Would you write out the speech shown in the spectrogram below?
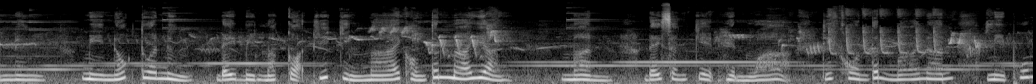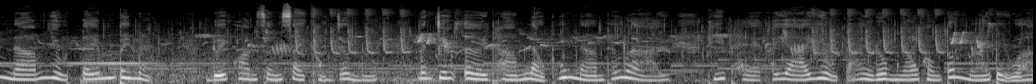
วันหนึ่ง มีนกตัวหนึ่งได้บินมาเกาะที่กิ่งไม้ของต้นไม้ใหญ่ มันได้สังเกตเห็นว่าที่โคนต้นไม้นั้นมีพุ่มน้ำอยู่เต็มไปหมด ด้วยความสงสัยของเจ้านก มันจึงเอ่ยถามเหล่าพุ่มน้ำทั้งหลาย ที่แผ่ขยายอยู่ใต้ร่มเงาของต้นไม้ไปว่า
